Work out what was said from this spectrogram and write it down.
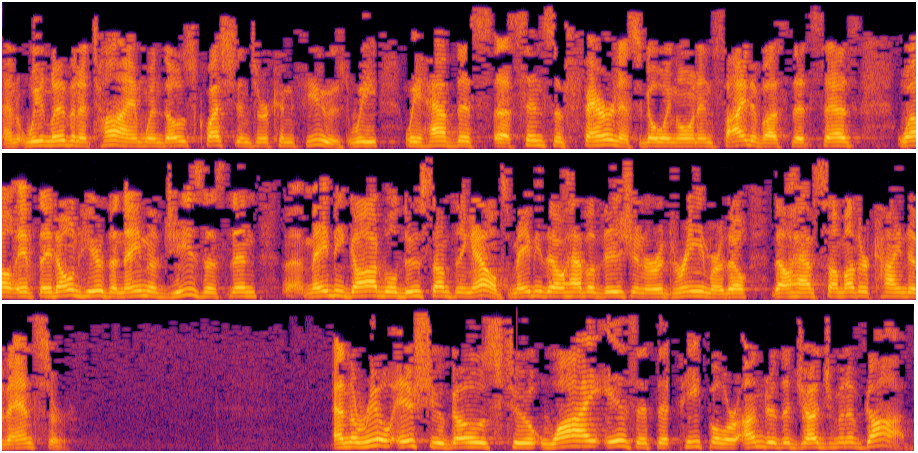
And we live in a time when those questions are confused. We, we have this uh, sense of fairness going on inside of us that says, well, if they don't hear the name of Jesus, then uh, maybe God will do something else. Maybe they'll have a vision or a dream or they'll, they'll have some other kind of answer. And the real issue goes to why is it that people are under the judgment of God?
